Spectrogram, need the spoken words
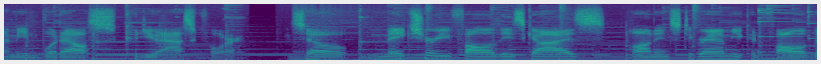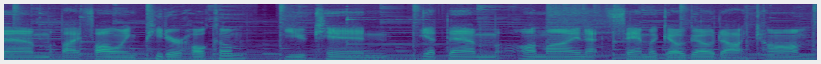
I mean, what else could you ask for? So make sure you follow these guys on Instagram. You can follow them by following Peter Holcomb. You can get them online at famagogo.com.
